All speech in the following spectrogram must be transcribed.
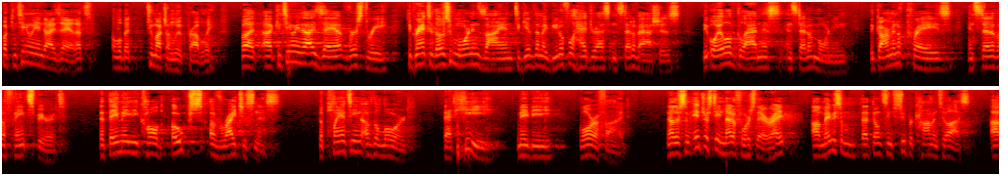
but continuing into Isaiah, that's a little bit too much on Luke, probably. But uh, continuing into Isaiah, verse 3 to grant to those who mourn in Zion, to give them a beautiful headdress instead of ashes, the oil of gladness instead of mourning, the garment of praise instead of a faint spirit, that they may be called oaks of righteousness, the planting of the Lord, that he may be glorified. Now, there's some interesting metaphors there, right? Uh, maybe some that don't seem super common to us. Uh,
